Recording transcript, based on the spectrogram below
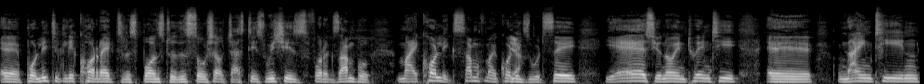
uh, politically correct response to this social justice, which is, for example, my colleagues. Some of my colleagues Yeah. would say, yes, you know, in 2019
